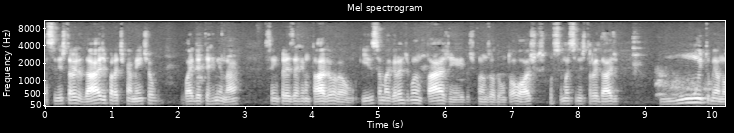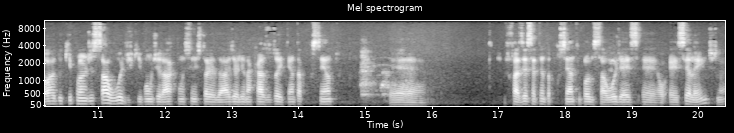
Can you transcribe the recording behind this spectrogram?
A sinistralidade praticamente é vai determinar se a empresa é rentável ou não. E isso é uma grande vantagem aí dos planos odontológicos, por ser uma sinistralidade muito menor do que planos de saúde, que vão girar com sinistralidade ali na casa dos 80%. É, fazer 70% em plano de saúde é, é, é, excelente, né?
